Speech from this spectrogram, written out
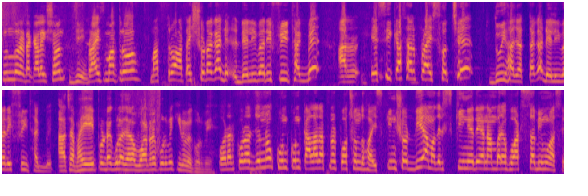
সুন্দর একটা কালেকশন। জি। প্রাইস মাত্র? মাত্র আঠাইশশো টাকা ডেলিভারি ফ্রি থাকবে। আর এসি কাঁথার প্রাইস হচ্ছে দুই হাজার টাকা ডেলিভারি ফ্রি থাকবে। আচ্ছা ভাই এই প্রোডাক্টগুলো যারা অর্ডার করবে কীভাবে করবে? অর্ডার করার জন্য কোন কোন কালার আপনার পছন্দ হয় স্ক্রিনশট দিয়ে আমাদের স্ক্রিনে দেওয়া নাম্বারে হোয়াটসঅ্যাপ ইমো আছে।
